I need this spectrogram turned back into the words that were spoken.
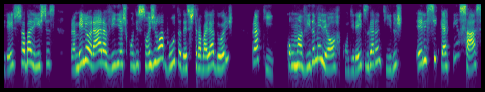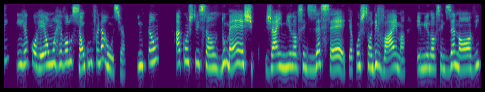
direitos trabalhistas, para melhorar a vida e as condições de labuta desses trabalhadores, para que, com uma vida melhor, com direitos garantidos, eles sequer pensassem em recorrer a uma revolução como foi na Rússia. Então, a Constituição do México, já em 1917, a Constituição de Weimar, em 1919,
